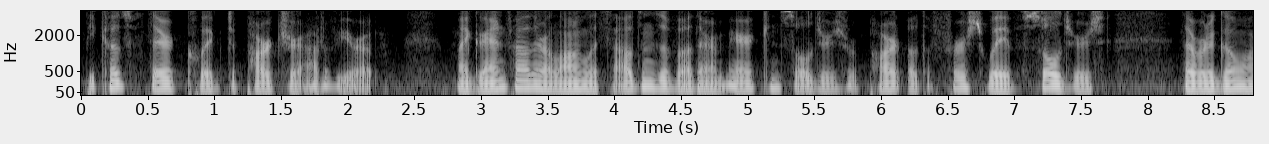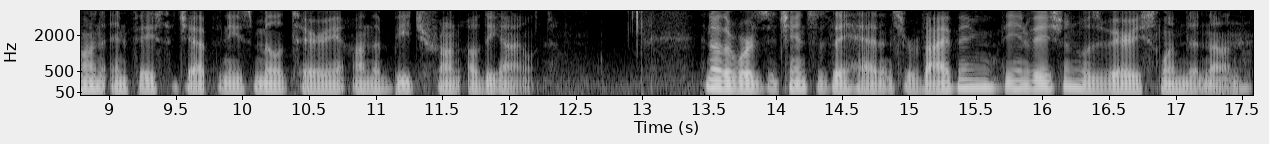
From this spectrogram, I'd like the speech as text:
Because of their quick departure out of Europe, my grandfather, along with thousands of other American soldiers, were part of the first wave of soldiers that were to go on and face the Japanese military on the beachfront of the island. In other words, the chances they had in surviving the invasion was very slim to none.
